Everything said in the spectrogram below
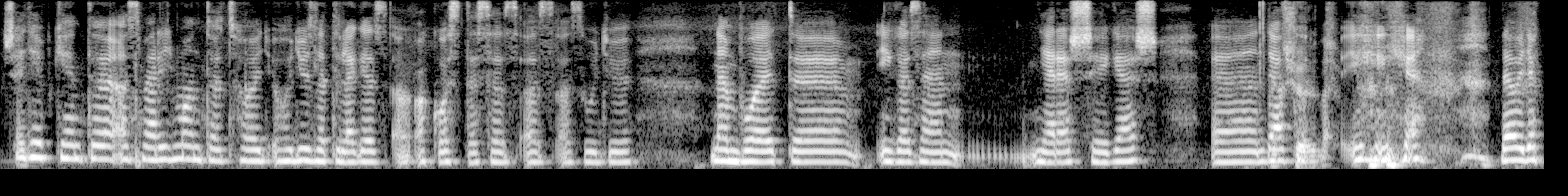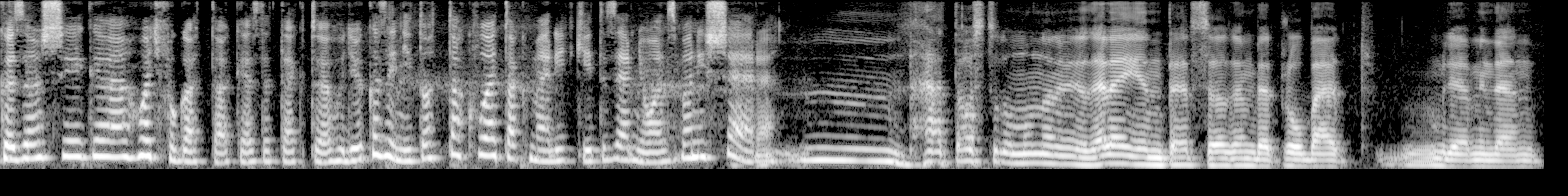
És egyébként azt már így mondtad, hogy, hogy üzletileg ez a, a Kostas az, az, az úgy nem volt igazán nyerességes, de, akkor, igen, de hogy a közönség hogy fogadta a kezdetektől? Hogy ők azért nyitottak voltak már így 2008-ban is erre? Hmm, hát azt tudom mondani, hogy az elején persze az ember próbált ugye minden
